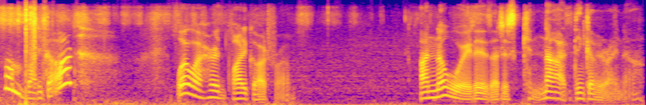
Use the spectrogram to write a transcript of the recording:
Some bodyguard? Where have I heard bodyguard from? I know where it is, I just cannot think of it right now.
